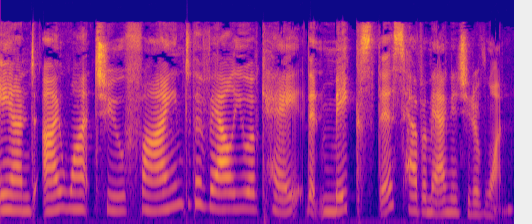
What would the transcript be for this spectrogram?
and I want to find the value of k that makes this have a magnitude of 1.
